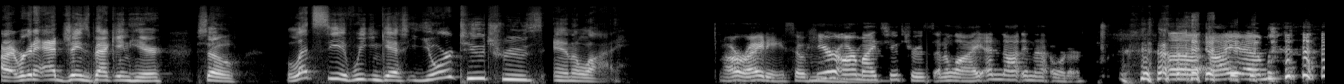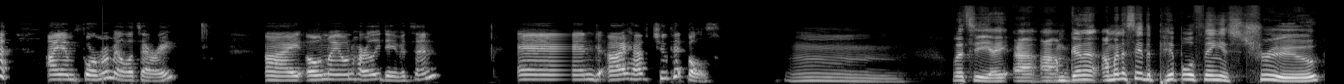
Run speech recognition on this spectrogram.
All right, we're gonna add James back in here. So let's see if we can guess your two truths and a lie. All righty. So here are my Hmm. two truths and a lie, and not in that order. Uh, I am I am former military. I own my own Harley Davidson, and I have two pit bulls. Mm. Let's see. I, uh, I'm gonna I'm gonna say the pit bull thing is true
